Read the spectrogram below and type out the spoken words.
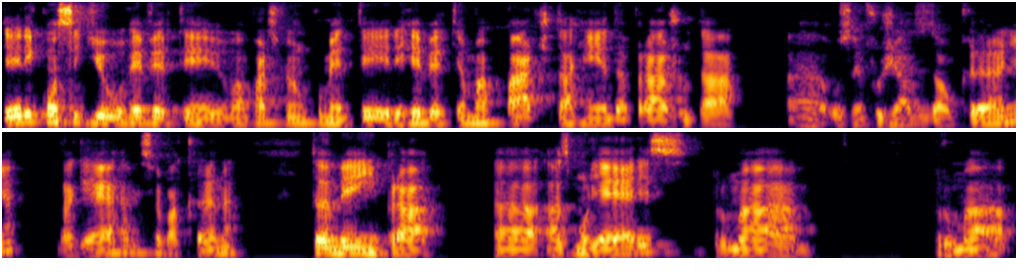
ele conseguiu reverter, uma parte que eu não comentei, ele reverteu uma parte da renda para ajudar os refugiados da Ucrânia, da guerra, isso é bacana. Também para as mulheres, para uma, para uma,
